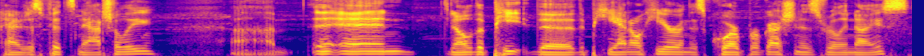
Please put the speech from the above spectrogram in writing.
Kind of just fits naturally. Um, a- and, you know the p the the piano here and this chord progression is really nice.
